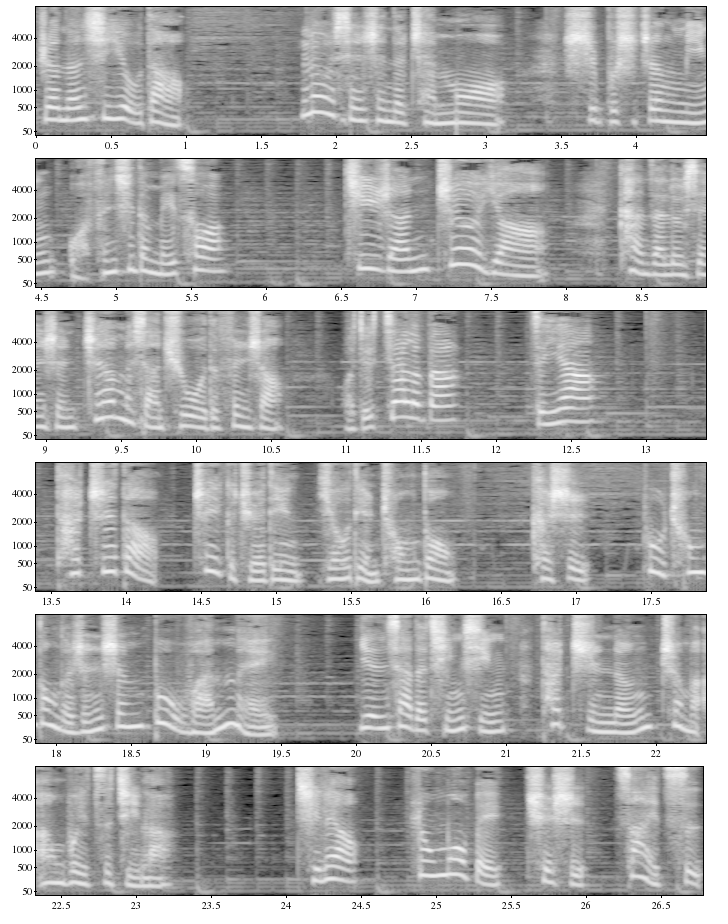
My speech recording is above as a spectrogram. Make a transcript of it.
惹南希又道：“陆先生的沉默，是不是证明我分析的没错？既然这样，看在陆先生这么想娶我的份上，我就嫁了吧，怎样？”他知道这个决定有点冲动，可是不冲动的人生不完美。眼下的情形，他只能这么安慰自己了。岂料陆漠北却是再次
